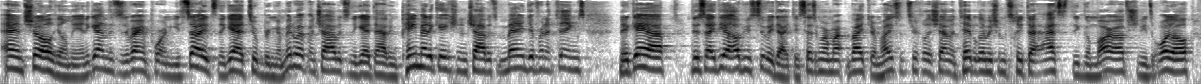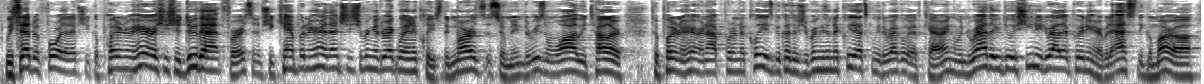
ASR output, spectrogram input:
and she'll heal me. And again, this is a very important yisai. It's negaya to bring a midwife on Shabbos, negaya to having pain medication on Shabbos, many different things. Negaya, this idea of yisuve daite. It says, ask the Gemara if she needs oil. We said before that if she could put in her hair, she should do that first, and if she can't put in her hair, then she should bring it directly in a kli. The Gemara is assuming the reason why we tell her to put in her hair and not put in a is because if she brings in a kli, that's going to be the regular of carrying. Would rather you do a shina, you'd rather put it in her. But ask the Gemara,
